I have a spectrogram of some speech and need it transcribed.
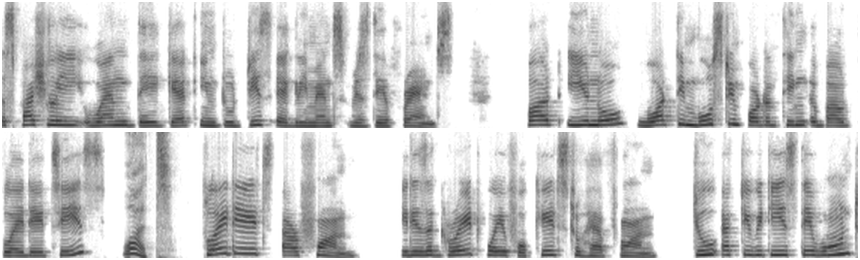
especially when they get into disagreements with their friends. But you know what the most important thing about play dates is? What? Play dates are fun. It is a great way for kids to have fun, do activities they want,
